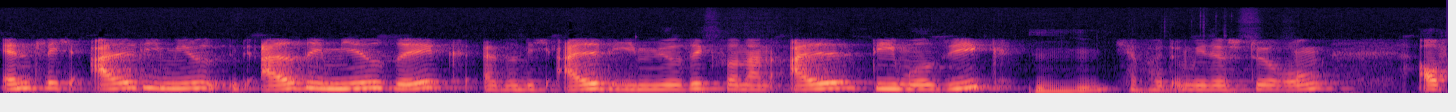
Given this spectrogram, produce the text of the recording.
endlich Aldi, Mu Aldi Music, also nicht Aldi Music, sondern Aldi Musik, Mhm. ich habe heute irgendwie eine Störung, auf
